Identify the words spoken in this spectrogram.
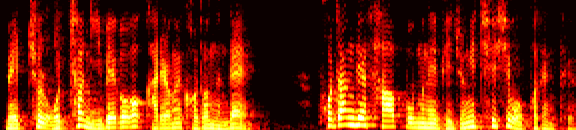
매출 5,200억 가량을 거뒀는데 포장재 사업 부문의 비중이 75%,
